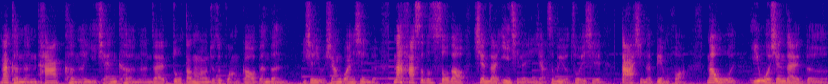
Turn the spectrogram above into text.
那可能他可能以前可能在做大众传播，就是广告等等一些有相关性的，那他是不是受到现在疫情的影响？是不是有做一些大型的变化？那我以我现在的。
